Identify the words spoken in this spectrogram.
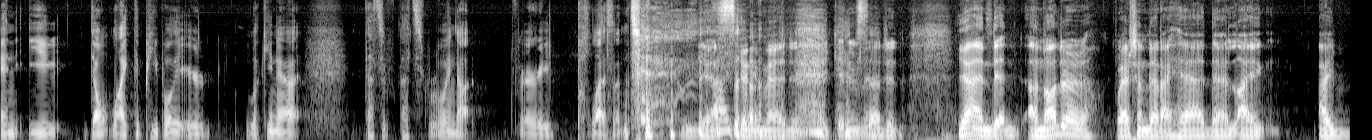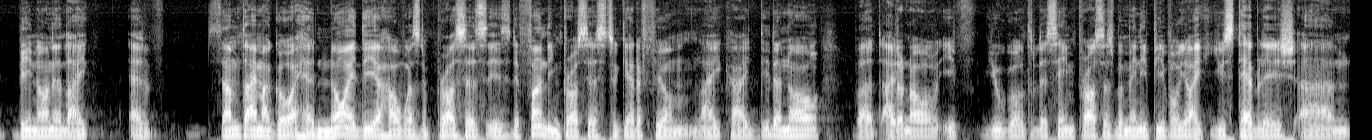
and you don't like the people that you're looking at, that's, that's really not very pleasant. yeah, so, I can imagine. I can imagine. So, yeah, and then another question that I had that like I've been on it like uh, some time ago. I had no idea how was the process is the funding process to get a film. Like I didn't know, but I don't know if you go through the same process. But many people like you establish um,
